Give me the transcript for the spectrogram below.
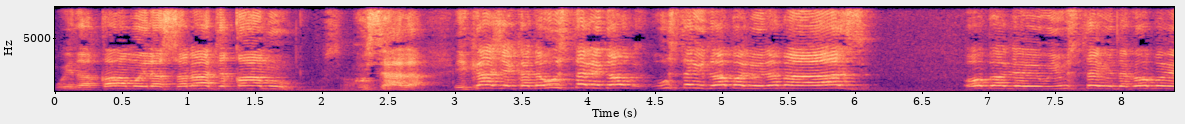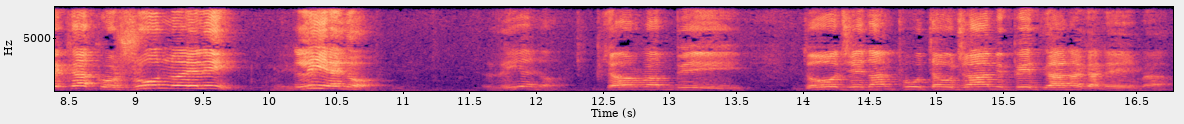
وَإِذَا قَامُوا إِلَى الصَّلَاةِ قَامُوا kusala. I kaže, kada ustane da, ustaju da obavljaju namaz, obavljaju i ustaju da ga obave kako? Žurno ili lijeno? Lijeno. Ja rabbi, dođe jedan puta u džami, pet dana ga ne ima.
